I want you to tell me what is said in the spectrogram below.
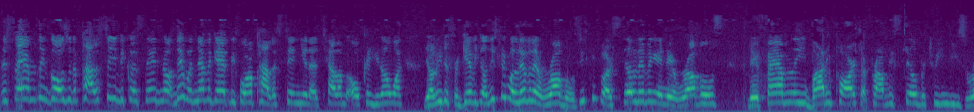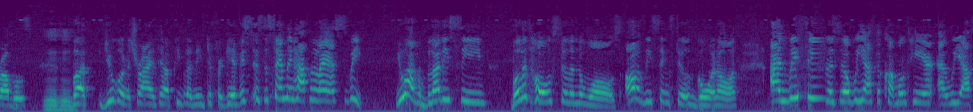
The same thing goes with the Palestinian because they know they would never get before a Palestinian and tell them, okay, you know what, y'all need to forgive each other. These people are living in rubbles. These people are still living in their rubbles. Their family body parts are probably still between these rubbles. Mhm. But you're going to try and tell people that need to forgive. It's, it's the same thing happened last week. You have a bloody scene, bullet holes still in the walls, all of these things still going on, and we feel as though we have to come out here and we have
